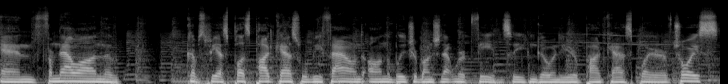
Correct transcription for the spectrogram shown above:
And from now on, the Cubs PS Plus podcast will be found on the Bleacher Bunch network feed. So you can go into your podcast player of choice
